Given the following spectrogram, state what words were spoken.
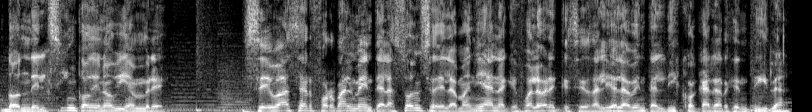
donde el 5 de noviembre se va a hacer formalmente a las 11 de la mañana, que fue a la hora en que se salió a la venta el disco acá en Argentina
